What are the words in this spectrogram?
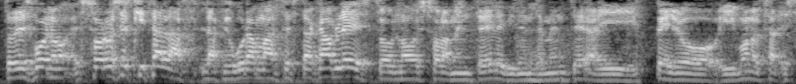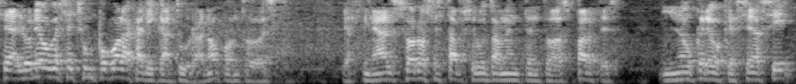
Entonces, bueno, Soros es quizá la, la figura más destacable, esto no es solamente él, evidentemente, ahí, pero, y bueno, lo único que se ha hecho un poco la caricatura, ¿no? Con todo esto. Y al final Soros está absolutamente en todas partes. No creo que sea así.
